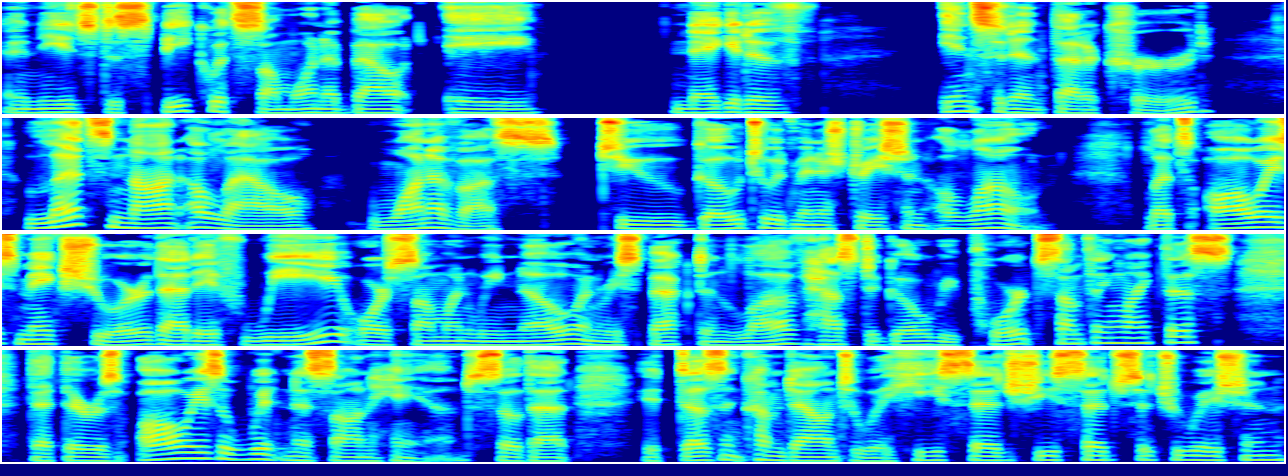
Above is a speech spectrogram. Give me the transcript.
and needs to speak with someone about a negative incident that occurred, let's not allow one of us to go to administration alone. Let's always make sure that if we or someone we know and respect and love has to go report something like this, that there is always a witness on hand so that it doesn't come down to a he said, she said situation,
